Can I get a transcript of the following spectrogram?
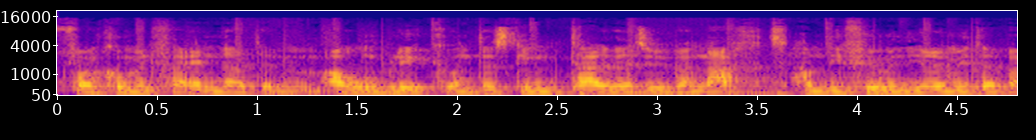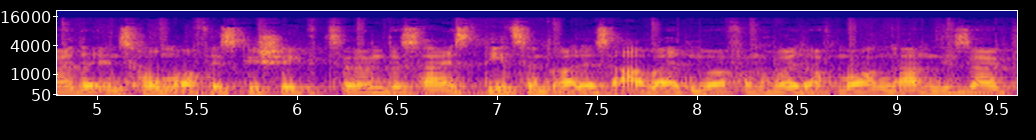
vollkommen verändert. Im Augenblick, und das ging teilweise über Nacht, haben die Firmen ihre Mitarbeiter ins Homeoffice geschickt. Das heißt, dezentrales Arbeiten war von heute auf morgen angesagt.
